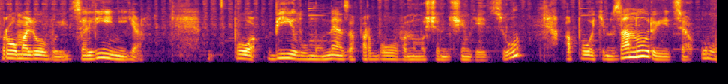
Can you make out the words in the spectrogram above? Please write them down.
промальовується лінія по білому, не зафарбованому ще нічим яйцю, а потім занурюється у,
